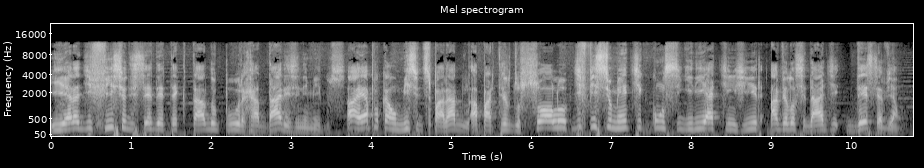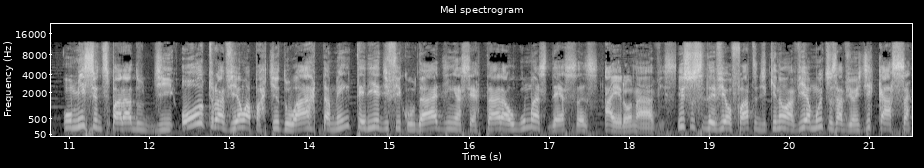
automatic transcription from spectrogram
e era difícil de ser detectado por radares inimigos. À época, um míssil disparado a partir do solo dificilmente conseguiria atingir a velocidade desse avião. Um míssil disparado de outro avião a partir do ar também teria dificuldade em acertar algumas dessas aeronaves. Isso se devia ao fato de que não havia muitos aviões de caça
